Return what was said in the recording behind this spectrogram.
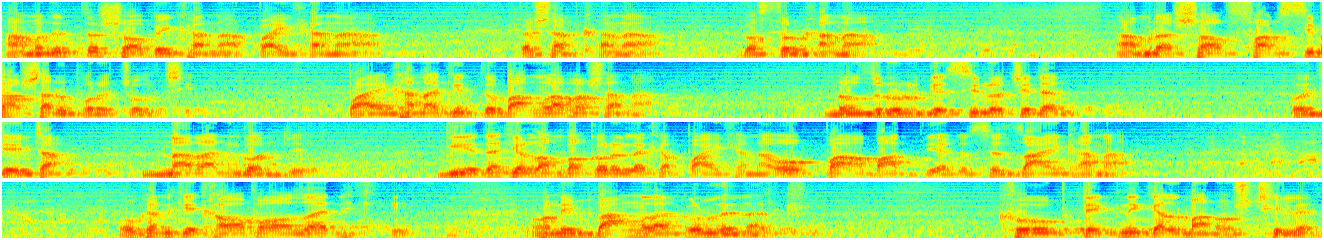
আমাদের তো সবই খানা পায়খানা। পেশাবখানা, দস্তরখানা। আমরা সব ফার্সি ভাষার উপরে চলছি। পায়খানা কিন্তু বাংলা ভাষা না। নজরুল গেছিল চিটাং, ওই যে এটা নারায়ণগঞ্জে। গিয়ে দেখে লম্বা করে লেখা পায়খানা। ও পা বাদ দিয়া গেছে, জায়খানা। ওখানে কি খাওয়া পাওয়া যায় নাকি? উনি বাংলা করলেন আর কি। খুব টেকনিক্যাল মানুষ ছিলেন।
